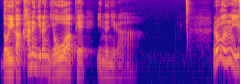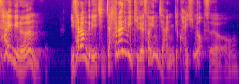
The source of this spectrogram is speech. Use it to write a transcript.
너희가 가는 길은 여호와 앞에 있느니라. 여러분 이 사이비는 이 사람들이 진짜 하나님의 길에 서 있는지 아닌지 관심이 없어요.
